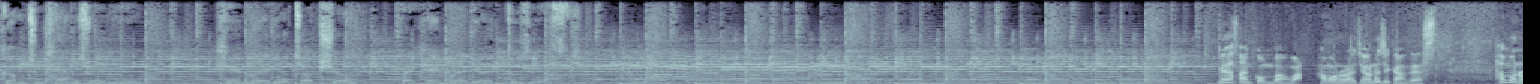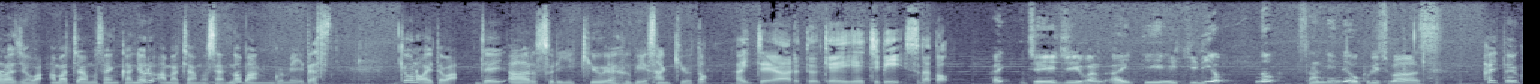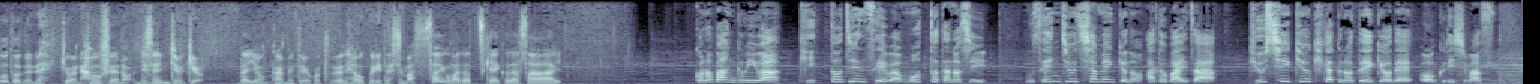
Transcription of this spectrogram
Welcome to Ham's Radio. Ham Radio Talk Show by Ham Radio Enthusiasts. 皆さんこんばんはハモのラジオの時間ですハモのラジオはアマチュア無線化によるアマチュア無線の番組です今日の相手は JR3QFB39 とはい、JR2KHB 須田と。はい、JG1ITH リオの3人でお送りします。はいということでね今日はねハムフェアの2019第4回目ということでねお送りいたします。最後までお付き合いください。この番組はきっと人生はもっと楽しい無線従事者免許のアドバイザー QCQ 企画の提供でお送りします。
